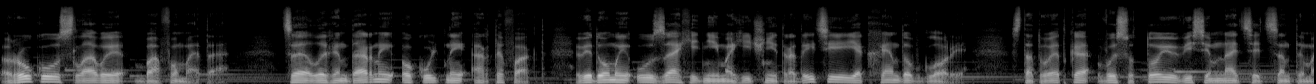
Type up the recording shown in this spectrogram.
руку слави Бафомета. Це легендарний окультний артефакт, відомий у західній магічній традиції як Hand of Glory. Статуетка висотою 18 см,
